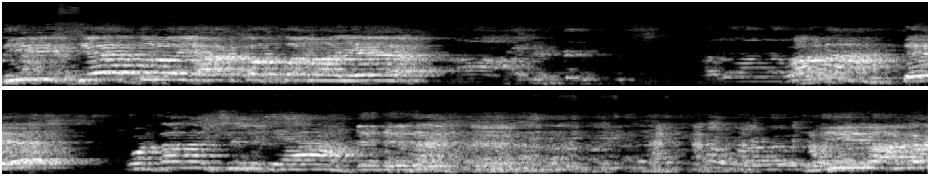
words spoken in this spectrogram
దీని చేతులు ఏకొస్తున్నాయే అంటే నేను అక్కడ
